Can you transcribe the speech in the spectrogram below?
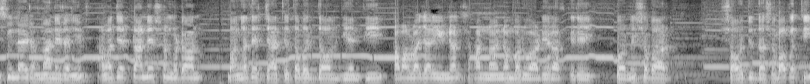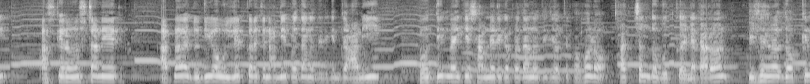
বিসমিল্লাহ রহমান রহিম। আমাদের প্রাণের সংগঠন বাংলাদেশ জাতীয়তাবাদী দল বিএনপি কামালবাজার ইউনিয়ন শাখার নয় নম্বর ওয়ার্ডের আজকের এই কর্মী সভার সহযোদ্ধা সভাপতি। আজকের অনুষ্ঠানের আপনারা যদিও উল্লেখ করেছেন, আমি প্রধান অতিথি, কিন্তু আমি বদ্দিন ভাইকে সামনে রেখে প্রধান অতিথি হতে কখনো স্বাচ্ছন্দ্য বোধ করি না। কারণ বিশেষ করে দক্ষিণ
